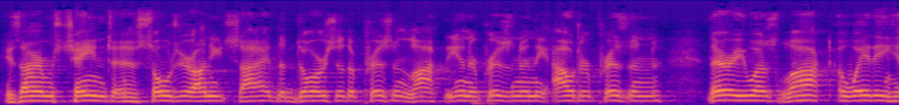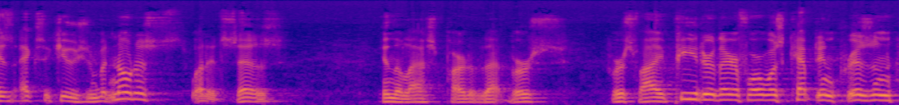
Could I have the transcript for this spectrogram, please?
his arms chained to a soldier on each side, the doors of the prison locked, the inner prison and the outer prison. There he was locked, awaiting his execution. But notice what it says in the last part of that verse. Verse 5 Peter therefore was kept in prison,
